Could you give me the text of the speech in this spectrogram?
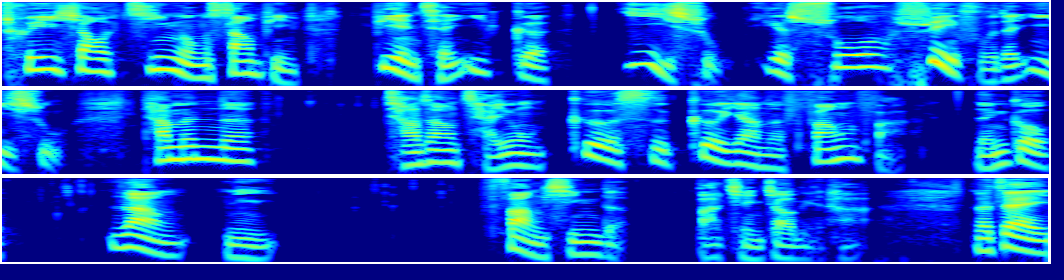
推销金融商品变成一个。艺术，一个说说服的艺术。他们呢，常常采用各式各样的方法，能够让你放心的把钱交给他。那在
